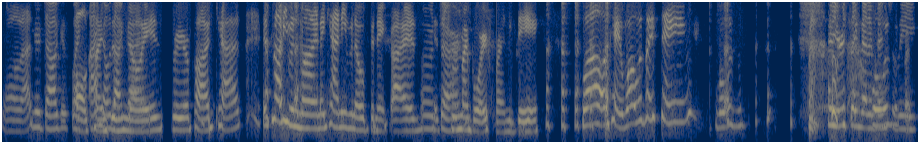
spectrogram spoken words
Well, that's your dog is like all kinds of noise guy. for your podcast. It's not even mine. I can't even open it, guys. Oh, it's darn. for my boyfriend, B. well, okay. What was I saying? What was? you were saying that What was the eventually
